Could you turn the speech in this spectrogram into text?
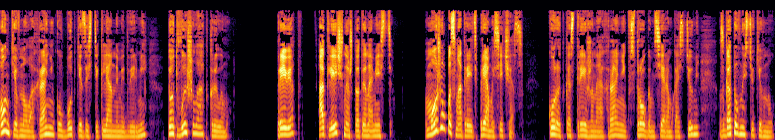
Он кивнул охраннику в будке за стеклянными дверьми, тот вышел и открыл ему. «Привет. Отлично, что ты на месте. Можем посмотреть прямо сейчас?» Коротко стриженный охранник в строгом сером костюме с готовностью кивнул.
